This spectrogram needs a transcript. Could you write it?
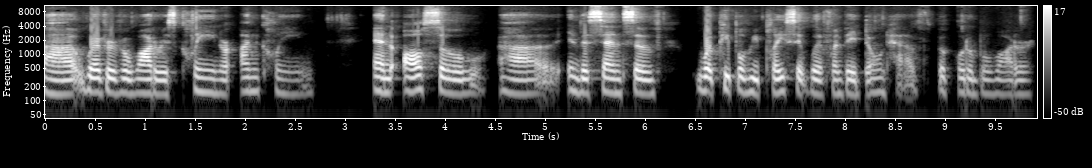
uh, whether the water is clean or unclean, and also uh, in the sense of what people replace it with when they don't have the potable water.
